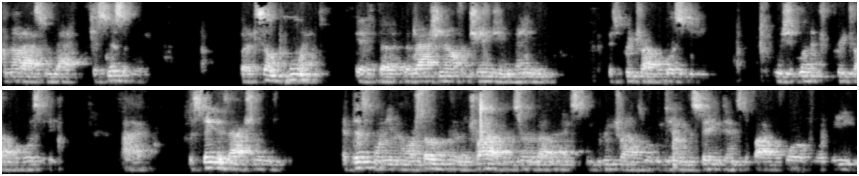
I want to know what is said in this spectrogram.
I'm not asking that dismissively. But at some point, if the, the rationale for changing the venue is pretrial publicity, we should limit pretrial publicity. Uh, the state is actually at this point, even more so than the trial, concerned about the next few pre-trials, what we do, and the state intends to file a four oh four B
